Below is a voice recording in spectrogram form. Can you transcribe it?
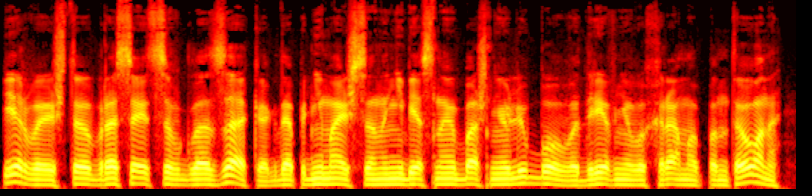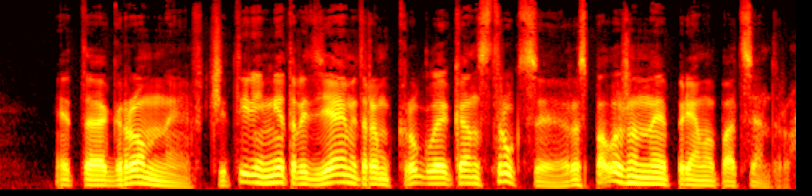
Первое, что бросается в глаза, когда поднимаешься на небесную башню любого древнего храма Пантеона, это огромная, в 4 метра диаметром круглая конструкция, расположенная прямо по центру.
